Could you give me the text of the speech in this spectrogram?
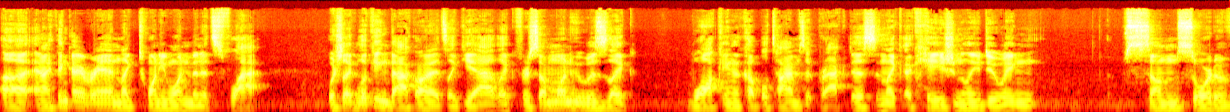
uh, and I think I ran like 21 minutes flat, which like looking back on it, it's like, yeah, like for someone who was like walking a couple times at practice and like occasionally doing some sort of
